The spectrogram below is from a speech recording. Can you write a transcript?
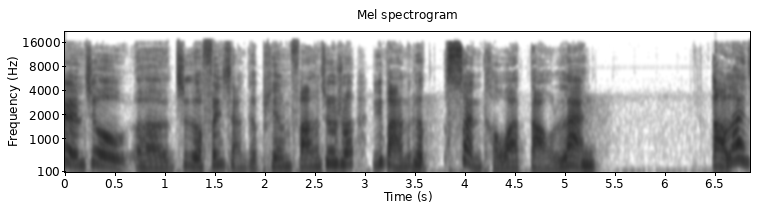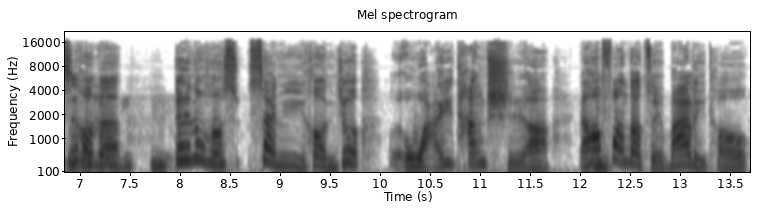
人就、呃，这个分享个偏方，就是说你把那个嗯蒜头啊捣烂，嗯捣烂之后呢，对，弄成蒜泥以后，你就呃挖一汤匙啊，然后嗯放到嘴巴里头，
